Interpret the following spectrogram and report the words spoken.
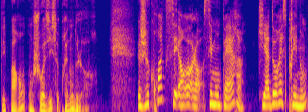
tes parents ont choisi ce prénom de Laure? Je crois que c'est alors c'est mon père qui adorait ce prénom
